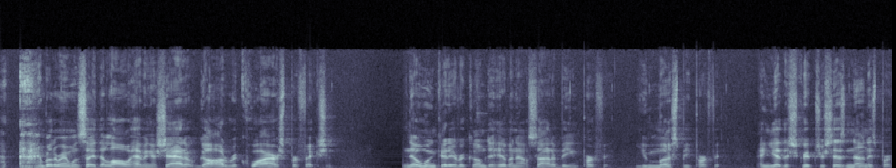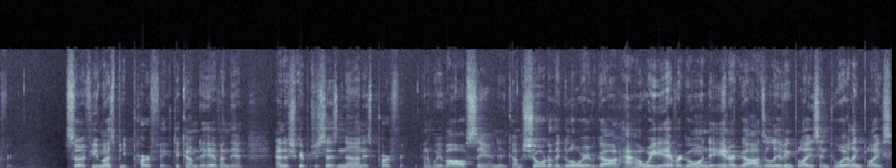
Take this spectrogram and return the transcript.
Brother Branham would say the law having a shadow, God requires perfection. No one could ever come to heaven outside of being perfect. You must be perfect. And yet the scripture says none is perfect. So if you must be perfect to come to heaven, then, and the scripture says none is perfect, and we've all sinned and come short of the glory of God, how are we ever going to enter God's living place and dwelling place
